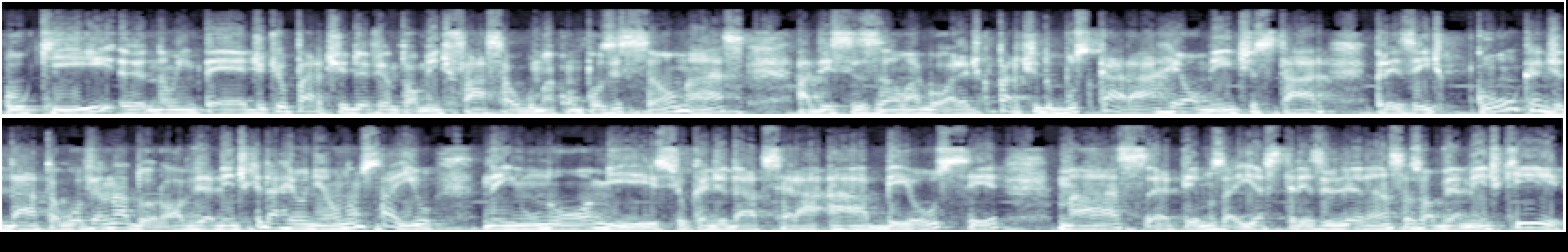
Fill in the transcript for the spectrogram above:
o que eh, não impede que o partido eventualmente faça alguma composição, mas a decisão agora é de que o partido buscará realmente estar presente com o candidato a governador. Obviamente que da reunião não saiu nenhum nome se o candidato será A, B ou C, mas eh, temos aí as três lideranças, obviamente que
